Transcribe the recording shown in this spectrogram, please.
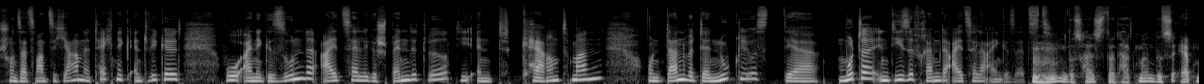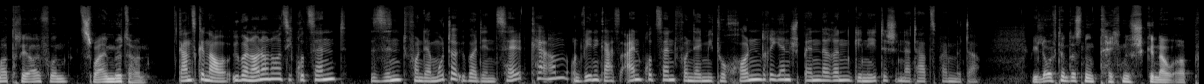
schon seit 20 Jahren eine Technik entwickelt, wo eine gesunde Eizelle gespendet wird, die entkernt man und dann wird der Nukleus der Mutter in diese fremde Eizelle eingesetzt. Mhm, das heißt, dann hat man das Erbmaterial von zwei Müttern. Ganz genau. Über 99 Prozent sind von der Mutter über den Zellkern und weniger als ein Prozent von der Mitochondrienspenderin genetisch in der Tat zwei Mütter. Wie läuft denn das nun technisch genau ab?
